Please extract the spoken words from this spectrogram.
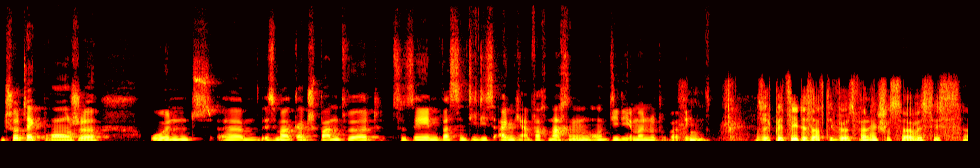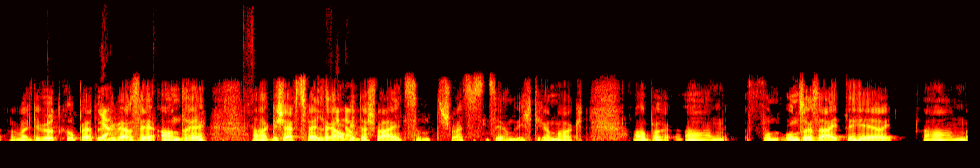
Insurtech-Branche und ähm, es immer ganz spannend wird zu sehen, was sind die, die es eigentlich einfach machen und die, die immer nur drüber reden. Hm. Also ich beziehe das auf die Wirt Financial Services, weil die Wirt-Gruppe hat ja. diverse andere äh, Geschäftsfelder genau. auch in der Schweiz und die Schweiz ist ein sehr wichtiger Markt. Aber ähm, von unserer Seite her ähm,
